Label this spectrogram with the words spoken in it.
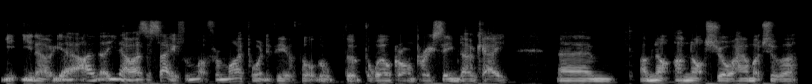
you, you know, yeah, I, you know, as I say, from from my point of view, I thought the, the, the World Grand Prix seemed okay. Um, I'm not I'm not sure how much of a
